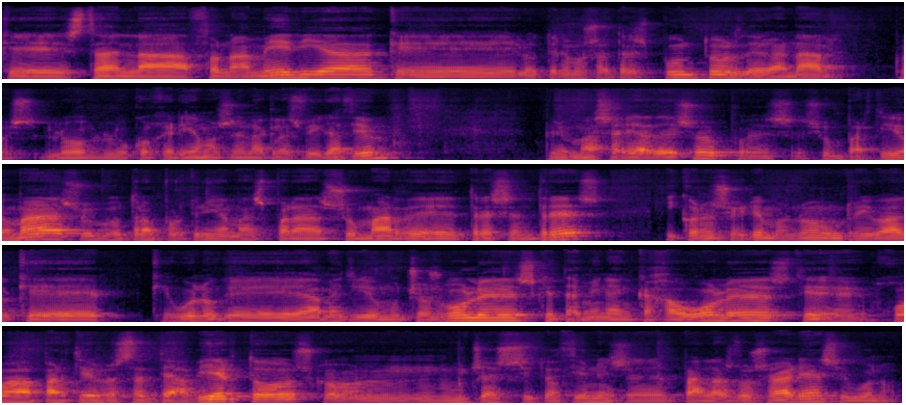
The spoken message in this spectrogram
que está en la zona media, que lo tenemos a tres puntos, de ganar pues lo, lo cogeríamos en la clasificación, pero más allá de eso, pues es un partido más, otra oportunidad más para sumar de tres en tres y con eso iremos, ¿no? Un rival que, que, bueno, que ha metido muchos goles, que también ha encajado goles, que juega partidos bastante abiertos, con muchas situaciones en, para las dos áreas y bueno,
